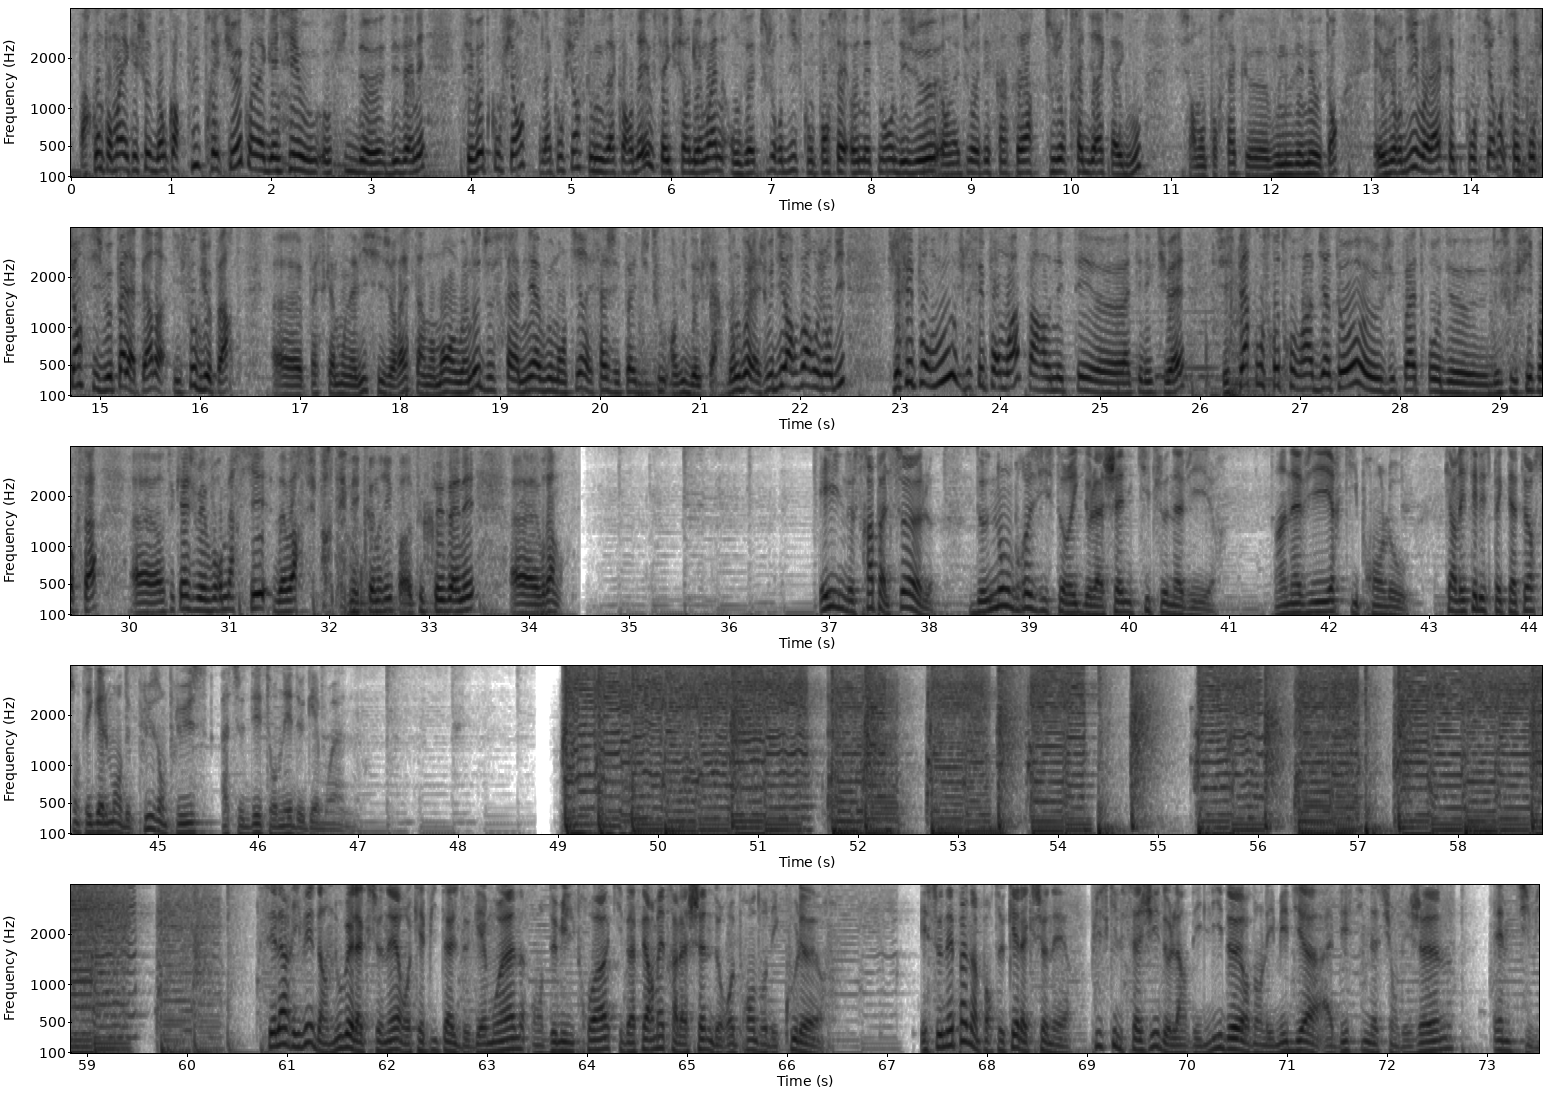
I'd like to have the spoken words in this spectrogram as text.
Par contre, pour moi, il y a quelque chose d'encore plus précieux qu'on a gagné au, fil des années, c'est votre confiance, la confiance que vous nous accordez. Vous savez que sur Game One, on vous a toujours dit ce qu'on pensait honnêtement des jeux, on a toujours été sincère, toujours très direct avec vous. C'est sûrement pour ça que vous nous aimez autant. Et aujourd'hui, voilà, cette, cette confiance, si je veux pas la perdre, il faut que je parte. Euh, parce qu'à mon avis, si je reste à un moment ou un autre, je serai amené à vous mentir et ça, j'ai pas du tout envie de le faire. Donc voilà, je vous dis au revoir aujourd'hui. Je le fais pour vous, je le fais pour moi, par honnêteté euh, intellectuelle. J'espère qu'on se retrouvera bientôt. Euh, j'ai pas trop de, soucis pour ça. Euh, en tout cas, je vais vous remercier d'avoir supporté mes conneries pendant toutes ces années. vraiment. Et il ne sera pas le seul. De nombreux historiques de la chaîne quittent le navire. Un navire qui prend l'eau. Car les téléspectateurs sont également de plus en plus à se détourner de Game One. C'est l'arrivée d'un nouvel actionnaire au capital de Game One en 2003 qui va permettre à la chaîne de reprendre des couleurs. Et ce n'est pas n'importe quel actionnaire, puisqu'il s'agit de l'un des leaders dans les médias à destination des jeunes, MTV.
